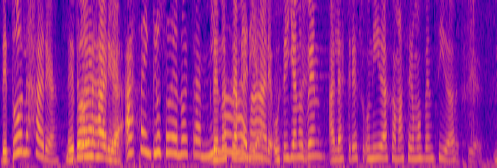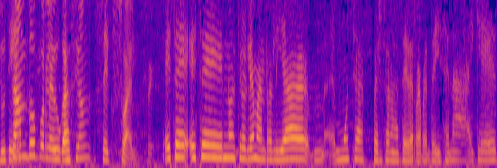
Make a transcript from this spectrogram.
de todas las áreas. de, todas las áreas, hasta incluso de nuestras mismas de nuestra misma áreas. área. Ustedes ya nos ven a las tres unidas, jamás seremos vencidas, luchando por la educación sexual. Ese, ese es nuestro lema. En realidad, muchas personas de repente dicen, ay, que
